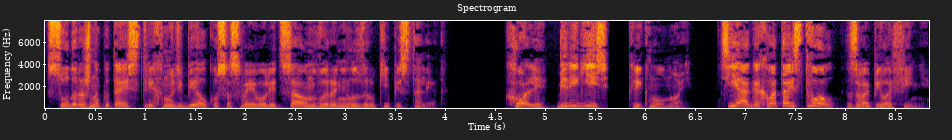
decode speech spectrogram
Судорожно пытаясь стряхнуть белку со своего лица, он выронил из руки пистолет. «Холли, берегись!» — крикнул Ной. «Тьяго, хватай ствол!» — завопила Финни.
